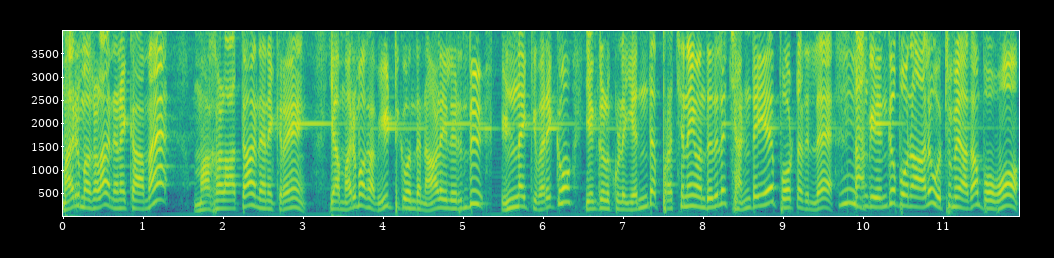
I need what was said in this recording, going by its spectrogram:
மருமகளா நினைக்காம மகளா தான் நினைக்கிறேன். என் மருமக வீட்டுக்கு வந்த நாளையிலிருந்து இன்னைக்கு வரைக்கும் எங்களுக்குள்ள எந்த பிரச்சனையும் வந்ததில்ல சண்டையே போட்டதில்ல. நாங்க எங்க போனாலும் ஒற்றுமையா தான் போவோம்.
